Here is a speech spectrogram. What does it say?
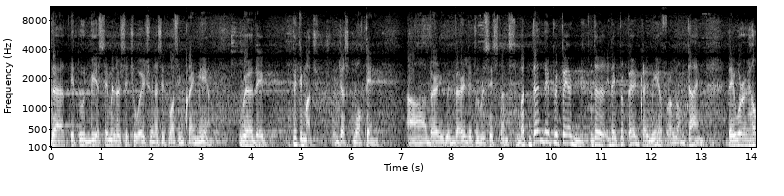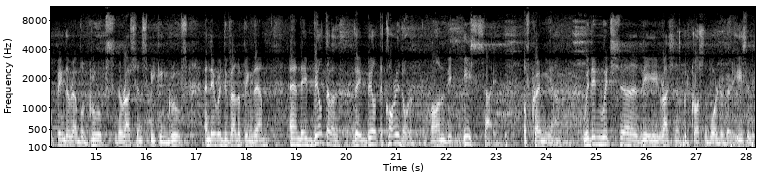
that it would be a similar situation as it was in Crimea, where they pretty much just walked in. Uh, very with very little resistance, but then they prepared the they prepared Crimea for a long time. They were helping the rebel groups, the Russian-speaking groups, and they were developing them. And they built a they built a corridor on the east side of Crimea, within which uh, the Russians could cross the border very easily.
